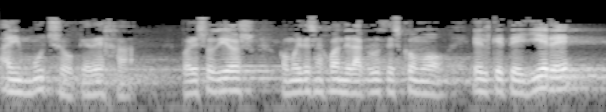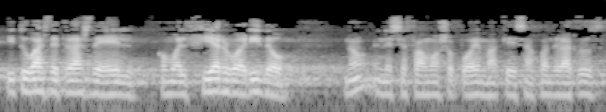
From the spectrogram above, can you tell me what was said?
hay mucho que deja. Por eso Dios, como dice San Juan de la Cruz, es como el que te hiere y tú vas detrás de él, como el ciervo herido, ¿no? En ese famoso poema que San Juan de la Cruz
